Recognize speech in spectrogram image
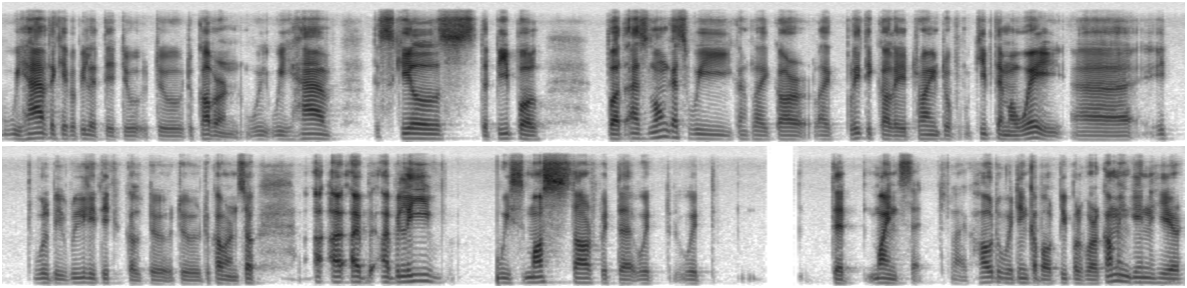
we have the capability to to to govern. We we have the skills, the people, but as long as we kind of like are like politically trying to keep them away, uh, it will be really difficult to to to govern. So I I, I believe we must start with the with with the mindset. Like how do we think about people who are coming in here?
